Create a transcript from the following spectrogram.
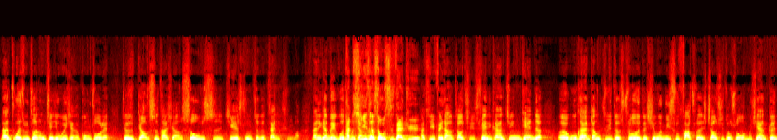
那为什么做那么接近危险的工作呢？就是表示他想要收拾结束这个战局嘛？那你看美国怎么讲？他急着收拾战局，他急非常的着急。所以你看到今天的呃乌克兰当局的所有的新闻秘书发出来的消息，都说我们现在跟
